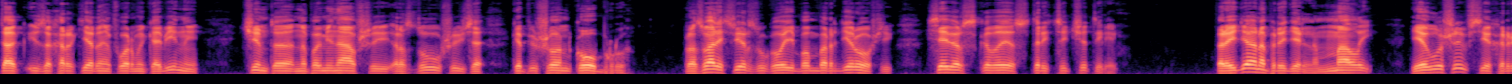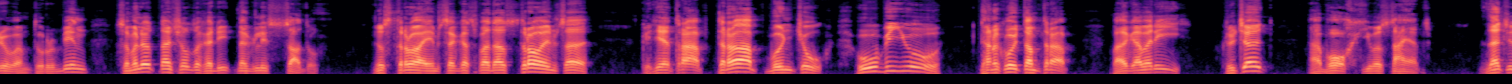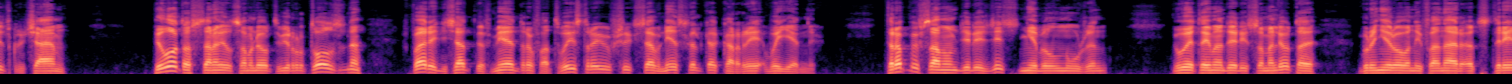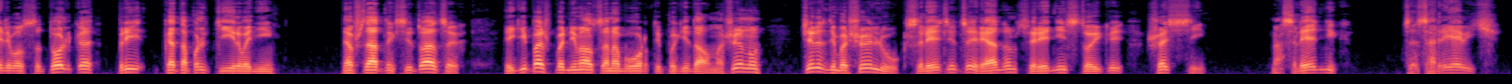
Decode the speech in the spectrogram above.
Так из-за характерной формы кабины, чем-то напоминавший раздувшийся капюшон «Кобру», прозвали сверхзвуковой бомбардировщик Северского С-34. Пройдя на предельно малый и оглушив всех ревом турбин, самолет начал заходить на глиссаду. «Ну, строимся, господа, строимся!» «Где трап? Трап, Бунчук! Убью!» «Да на кой там трап? Поговори!» «Включать?» «А бог его знает!» «Значит, включаем!» Пилот остановил самолет виртуозно в паре десятков метров от выстроившихся в несколько каре военных. Трап в самом деле здесь не был нужен. У этой модели самолета бронированный фонарь отстреливался только при катапультировании. А в штатных ситуациях экипаж поднимался на борт и покидал машину через небольшой люк с лестницей рядом с передней стойкой шасси. Наследник? Цесаревич?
